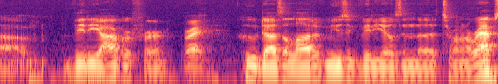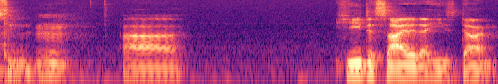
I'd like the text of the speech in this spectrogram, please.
um, videographer, Right. who does a lot of music videos in the Toronto rap scene, Mhm. uh, he decided that he's done.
